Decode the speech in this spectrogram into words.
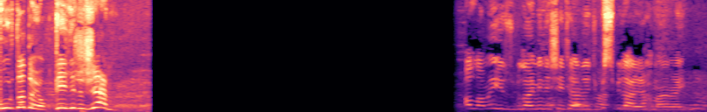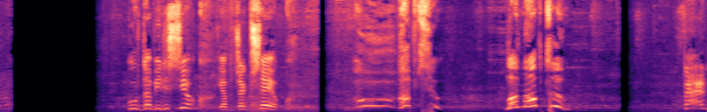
Burada da yok. Delireceğim. Allah'ıma yüz billahi Bismillahirrahmanirrahim. Burada birisi yok. Yapacak bir şey yok. yaptım? Lan ne yaptım? Ben,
